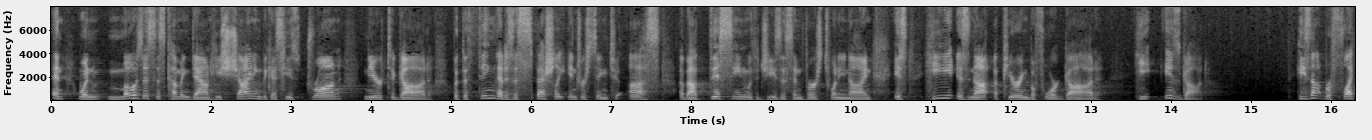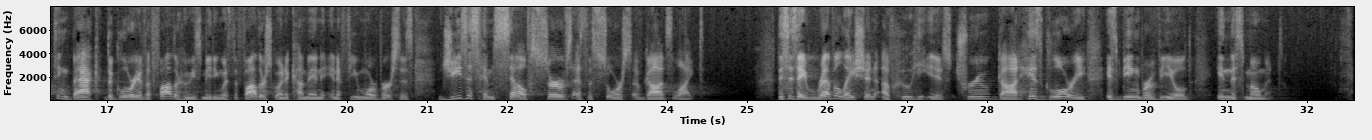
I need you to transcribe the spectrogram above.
And when Moses is coming down, he's shining because he's drawn near to God. But the thing that is especially interesting to us about this scene with Jesus in verse 29 is he is not appearing before God, he is God. He's not reflecting back the glory of the Father who he's meeting with. The Father's going to come in in a few more verses. Jesus himself serves as the source of God's light. This is a revelation of who he is, true God. His glory is being revealed in this moment.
